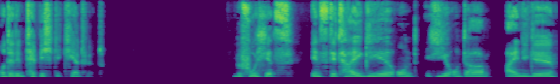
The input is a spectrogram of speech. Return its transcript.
unter dem Teppich gekehrt wird. Bevor ich jetzt ins Detail gehe und hier und da einige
